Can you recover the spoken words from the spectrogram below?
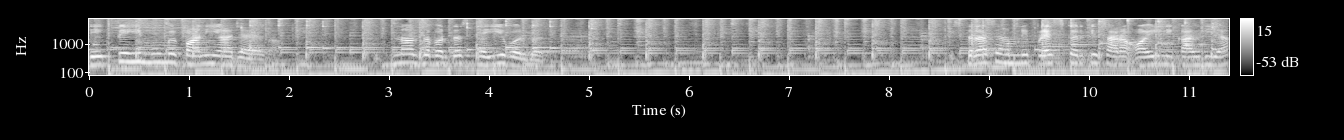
देखते ही मुँह में पानी आ जाएगा। इतना ज़बरदस्त है ये बर्गर। इस तरह से हमने प्रेस करके सारा ऑयल निकाल दिया।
